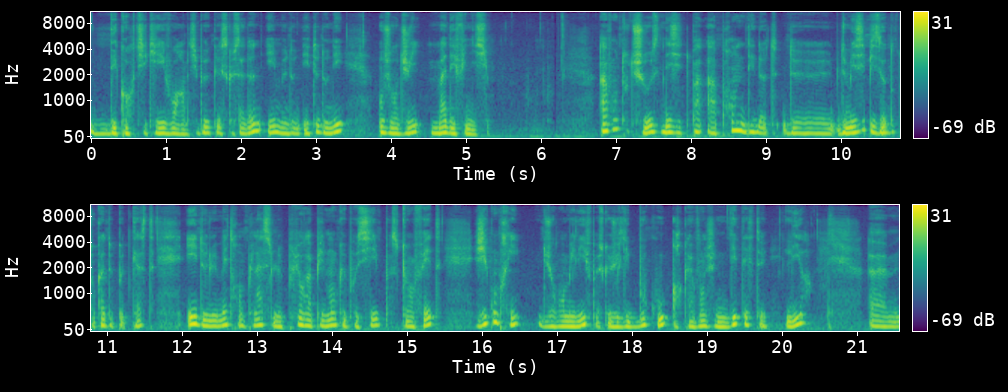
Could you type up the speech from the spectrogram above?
décortiqué, voir un petit peu ce que ça donne et, me et te donner aujourd'hui ma définition. Avant toute chose, n'hésite pas à prendre des notes de, mes épisodes, en tout cas de podcast, et de le mettre en place le plus rapidement que possible parce qu'en fait, j'ai compris durant mes livres, parce que je lis beaucoup, or qu'avant je ne déteste lire, euh,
